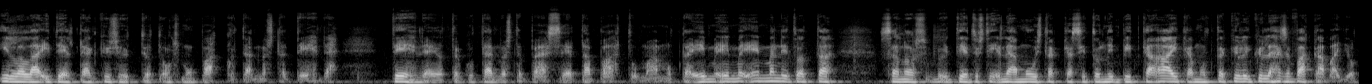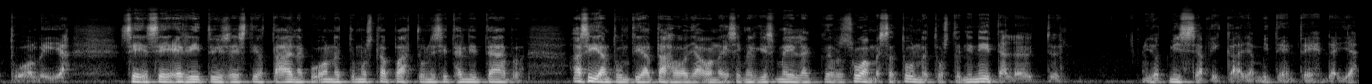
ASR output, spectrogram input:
illalla itseltään kysytty, että onko mun pakko tämmöistä tehdä, tehdä, jotta kun tämmöistä pääsee tapahtumaan. Mutta en, en, en mä niin tuota, sanoisi, tietysti enää muistakaan, että on niin pitkä aika, mutta kyllä, kyllähän se vakava juttu oli. Ja se, se erityisesti, että aina kun onnettomuus tapahtuu, niin sitten niitä asiantuntijatahoja on esimerkiksi meillä Suomessa tunnetusti, niin niitä löytyy, jot missä vika ja miten tehdä ja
